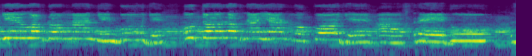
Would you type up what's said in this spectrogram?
pondelok doma nebudem, útorok na jarmok pôjdem a v stredu z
